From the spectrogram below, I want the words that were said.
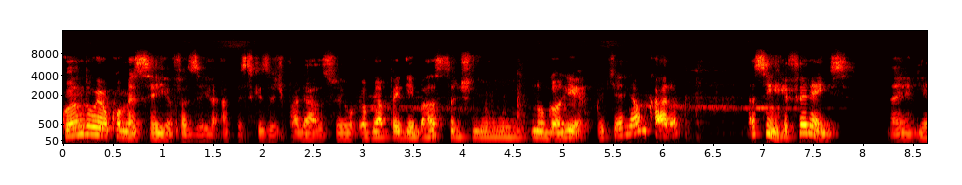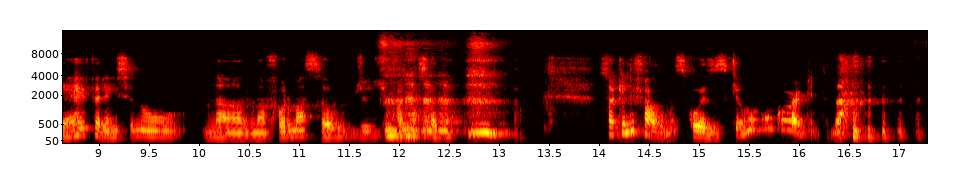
Quando eu comecei a fazer a pesquisa de palhaço, eu, eu me apeguei bastante no, no Golier, porque ele é um cara, assim, referência. Né? Ele é referência no, na, na formação de, de. Só que ele fala umas coisas que eu não concordo, entendeu?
